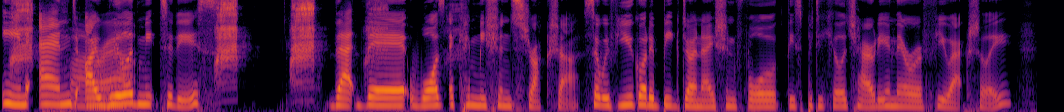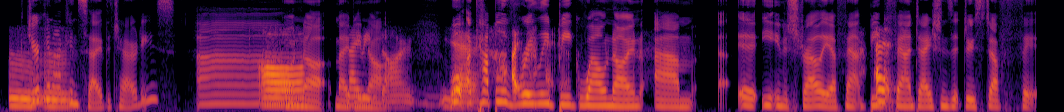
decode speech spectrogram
in. And I Far will out. admit to this that there was a commission structure. So if you got a big donation for this particular charity, and there were a few actually, do you reckon I can say the charities? Uh, Oh, or not? Maybe, maybe not. don't. Well, a couple of really I- big, well-known um, in Australia, found big I- foundations that do stuff for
